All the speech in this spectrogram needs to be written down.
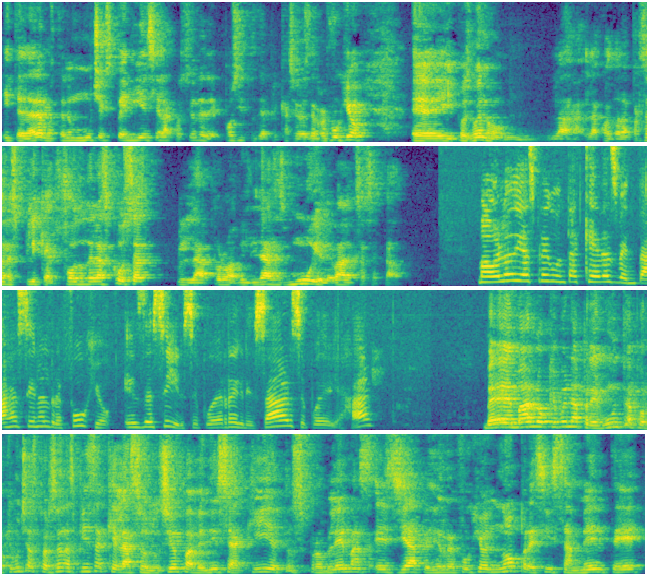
y te daremos. Tenemos mucha experiencia en la cuestión de depósitos de aplicaciones de refugio. Eh, y pues bueno, cuando la persona explica el fondo de las cosas, la probabilidad es muy elevada de que aceptado. Maolo Díaz pregunta qué desventajas tiene el refugio, es decir, ¿se puede regresar, se puede viajar? Ve, Malo, qué buena pregunta, porque muchas personas piensan que la solución para venirse aquí de tus problemas es ya pedir refugio. No precisamente,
